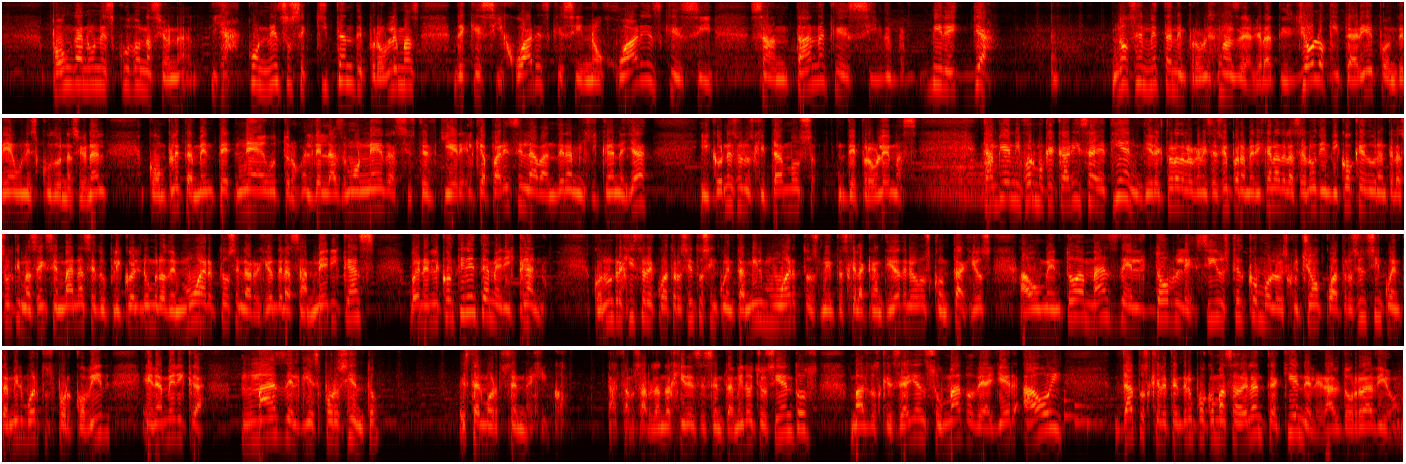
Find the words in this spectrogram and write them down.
Pongan un escudo nacional. Ya con eso se quitan de problemas de que si Juárez, que si no Juárez, que si Santana, que si... Mire, ya, no se metan en problemas de gratis. Yo lo quitaría y pondría un escudo nacional completamente neutro, el de las monedas, si usted quiere, el que aparece en la bandera mexicana ya. Y con eso nos quitamos de problemas. También informo que Carisa Etienne, directora de la Organización Panamericana de la Salud, indicó que durante las últimas seis semanas se duplicó el número de muertos en la región de las Américas, bueno, en el continente americano, con un registro de 450 mil muertos, mientras que la cantidad de nuevos contagios aumentó a más del doble. Sí, usted como lo escuchó, 450 mil muertos por COVID en América, más del 10% están muertos en México. Estamos hablando aquí de 60.800, más los que se hayan sumado de ayer a hoy. Datos que le tendré un poco más adelante aquí en el Heraldo Radio.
